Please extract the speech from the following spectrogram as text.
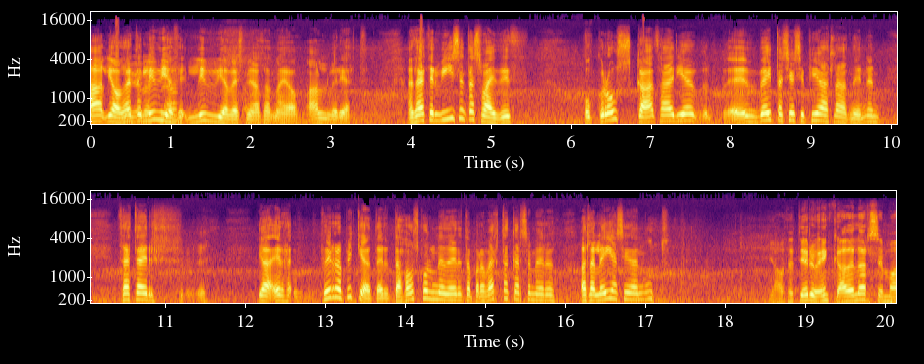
Al, já, þetta er livjavesmiða þarna, já, alveg rétt. En þetta er vísendasvæðið og gróska, það er, ég veit að sé sér píðallarinn, en þetta er já, er, hver er að byggja þetta? Er þetta háskólinn eða er þetta bara verktakar sem eru alltaf að leia síðan út? Já, þetta eru enga aðilar sem á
